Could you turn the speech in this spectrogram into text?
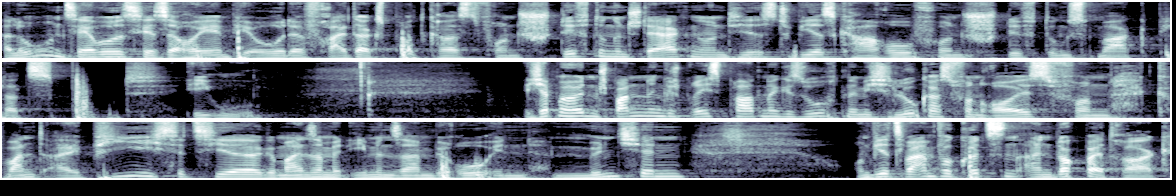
Hallo und Servus, hier ist Ahoy MPO, der Freitagspodcast von Stiftungen stärken und hier ist Tobias Caro von Stiftungsmarktplatz.eu. Ich habe mir heute einen spannenden Gesprächspartner gesucht, nämlich Lukas von Reus von Quant IP. Ich sitze hier gemeinsam mit ihm in seinem Büro in München. Und wir zwei haben vor kurzem einen Blogbeitrag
